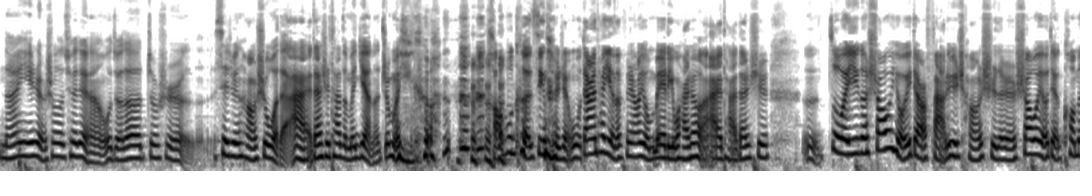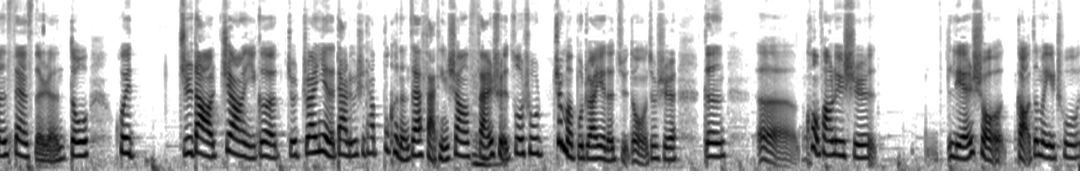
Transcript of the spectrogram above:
难以忍受的缺点，我觉得就是谢俊豪是我的爱，但是他怎么演了这么一个 毫不可信的人物？当然他演的非常有魅力，我还是很爱他。但是，嗯，作为一个稍微有一点法律常识的人，稍微有点 common sense 的人，都会知道这样一个就专业的大律师，他不可能在法庭上反水做出这么不专业的举动，就是跟呃控方律师。联手搞这么一出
